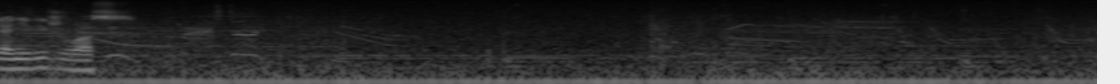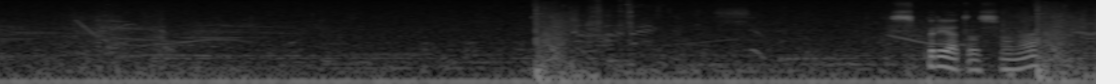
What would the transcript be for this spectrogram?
Я не вижу вас. Спрятался он, а?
